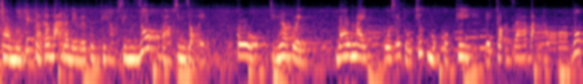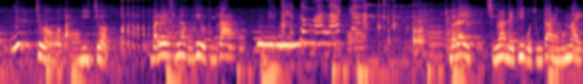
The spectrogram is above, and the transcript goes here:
Chào mừng tất cả các bạn đã đến với cuộc thi học sinh dốt và học sinh giỏi. Cô chính là Quỳnh và hôm nay, cô sẽ tổ chức một cuộc thi để chọn ra bạn học tốt nhất trường và bạn nhì trường. Và đây chính là cuộc thi của chúng ta. Và đây chính là đề thi của chúng ta ngày hôm nay.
